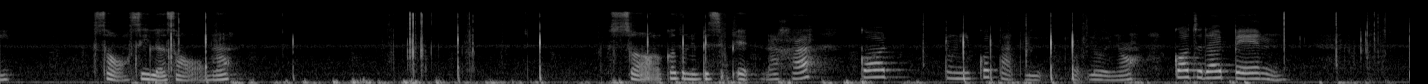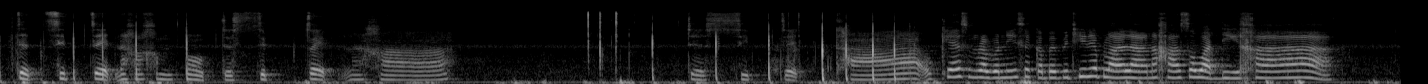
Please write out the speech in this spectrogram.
สองสี่เหลือสองเนาะสองก็ตรงนี้เป็นสิบเอ็ดนะคะ ก็ตรงนี้ก็ตัดหมดเลยเนาะก็จะได้เป็นเจ็ดสิบเจ็ดนะคะคำตอบเจ็ดสิบเจ็ดนะคะเจ็ดสิบเจ็ดค่ะ โอเคสำหรับวันนี้เสร็จกันไปเป็นที่เรียบร้อยแล้วนะคะ สวัสดีค่ะ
